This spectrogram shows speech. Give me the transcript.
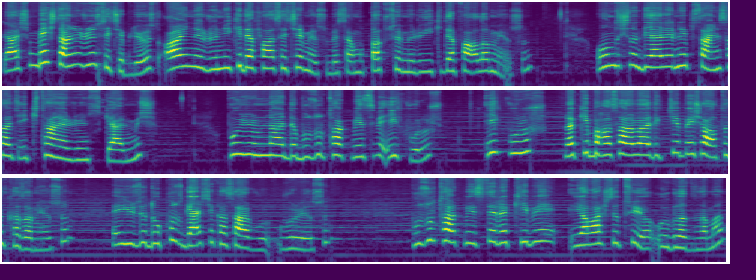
Ya şimdi 5 tane ürün seçebiliyoruz. Aynı ürünü iki defa seçemiyorsun. Mesela mutlak sömürüyü iki defa alamıyorsun. Onun dışında diğerlerinin hepsi aynı. Sadece iki tane ürün gelmiş. Bu ürünlerde buzul takviyesi ve ilk vuruş. İlk vuruş rakibi hasar verdikçe 5 altın kazanıyorsun. Ve %9 gerçek hasar vur- vuruyorsun. Buzul takviyesi de rakibi yavaşlatıyor uyguladığın zaman.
